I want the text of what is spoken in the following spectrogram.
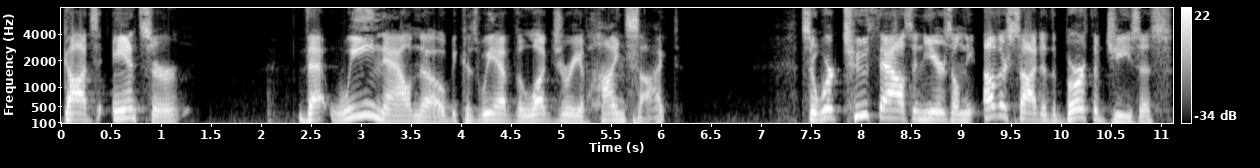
God's answer that we now know because we have the luxury of hindsight. So we're 2,000 years on the other side of the birth of Jesus.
